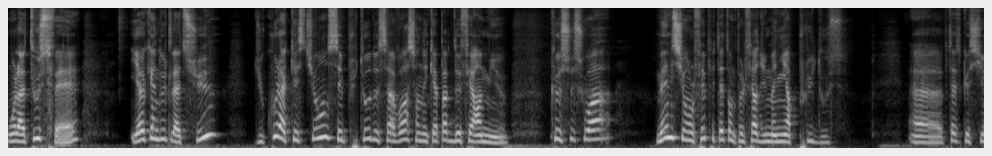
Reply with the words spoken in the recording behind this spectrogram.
on l'a tous fait. Il y a aucun doute là-dessus. Du coup, la question, c'est plutôt de savoir si on est capable de faire mieux. Que ce soit, même si on le fait, peut-être on peut le faire d'une manière plus douce. Euh, peut-être que si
